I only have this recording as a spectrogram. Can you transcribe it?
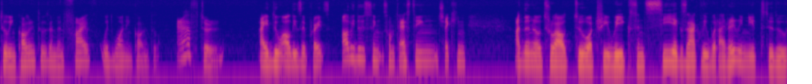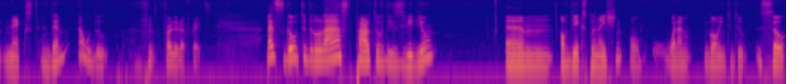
two incognitos and then five with one incognito after I do all these upgrades I'll be doing some testing checking I don't know throughout two or three weeks and see exactly what I really need to do next and then I will do further upgrades. Let's go to the last part of this video um, of the explanation of what I'm going to do. So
